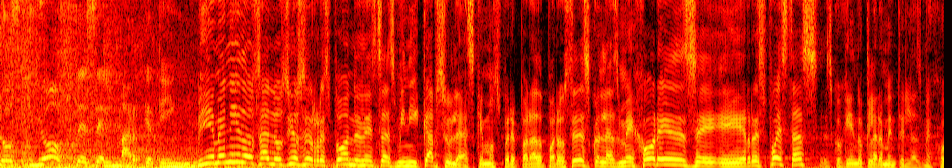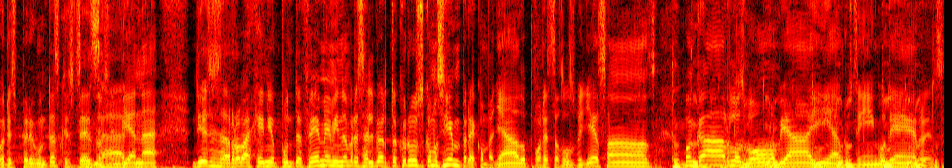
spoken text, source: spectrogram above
Los dioses del marketing. Bienvenidos a Los Dioses Responden, estas mini cápsulas que hemos preparado para ustedes con las mejores eh, eh, respuestas, escogiendo claramente las mejores preguntas que ustedes nos envían a dioses.genio.fm. Mi nombre es Alberto Cruz, como siempre, acompañado por estas dos bellezas, Juan Carlos tun, y Agustín Gutiérrez.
